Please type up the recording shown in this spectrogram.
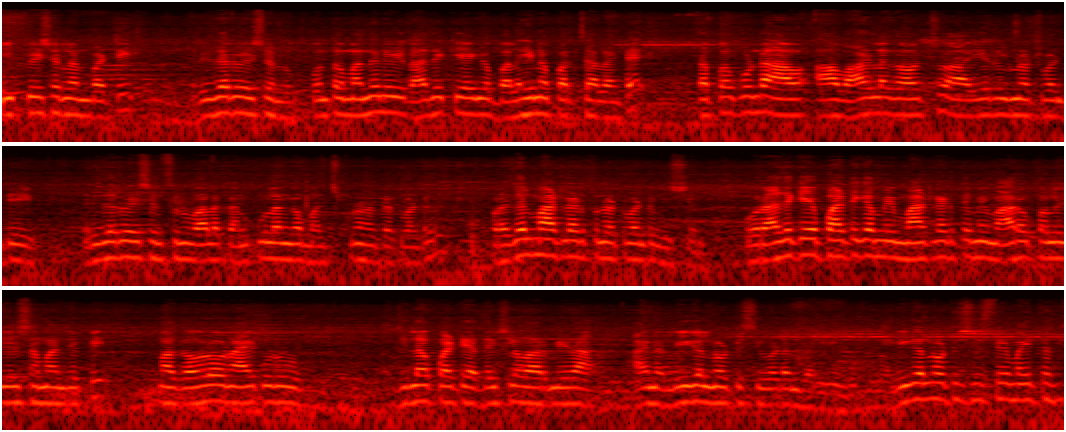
ఈక్వేషన్లను బట్టి రిజర్వేషన్లు కొంతమందిని రాజకీయంగా బలహీనపరచాలంటే తప్పకుండా ఆ- ఆ వాళ్ళ కావచ్చు ఆ ఏరియాలో ఉన్నటువంటి రిజర్వేషన్స్ వాళ్ళకు అనుకూలంగా మలుచుకున్నటువంటిది ప్రజలు మాట్లాడుతున్నటువంటి విషయం. ఓ రాజకీయ పార్టీగా మేము మాట్లాడితే మేము ఆరోపణలు చేశామని చెప్పి మా గౌరవ నాయకుడు జిల్లా పార్టీ అధ్యక్షుల వారి మీద ఆయన లీగల్ నోటీస్ ఇవ్వడం జరిగింది. లీగల్ నోటీస్ ఇస్తే ఏమవుతుంది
